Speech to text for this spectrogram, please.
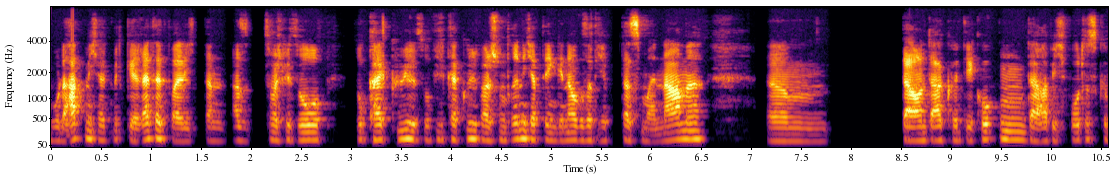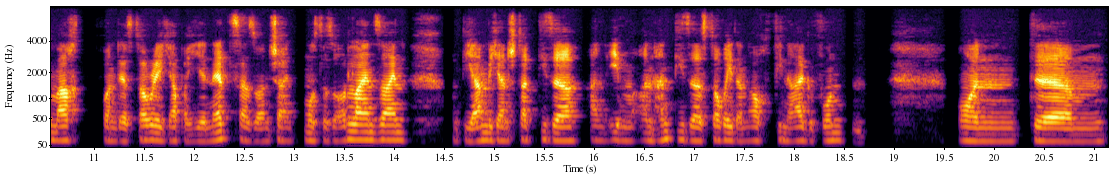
oder hat mich halt mit gerettet, weil ich dann, also zum Beispiel so, so Kalkül, so viel Kalkül war schon drin. Ich habe denen genau gesagt, ich habe das ist mein Name. Ähm, da und da könnt ihr gucken, da habe ich Fotos gemacht von der Story, ich habe hier Netz, also anscheinend muss das online sein. Und die haben mich anstatt dieser, an eben anhand dieser Story dann auch final gefunden. Und ähm,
